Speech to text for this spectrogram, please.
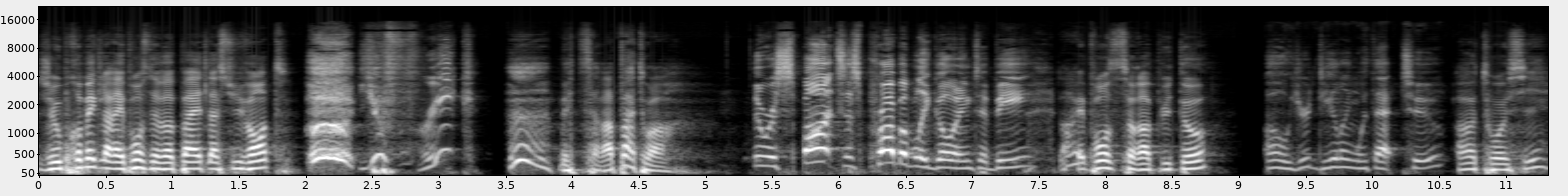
je vous promets que la réponse ne va pas être la suivante. You freak? Mais ça va pas toi. The response is probably going to be, La réponse sera plutôt Oh, you're dealing with that too? Ah, toi aussi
